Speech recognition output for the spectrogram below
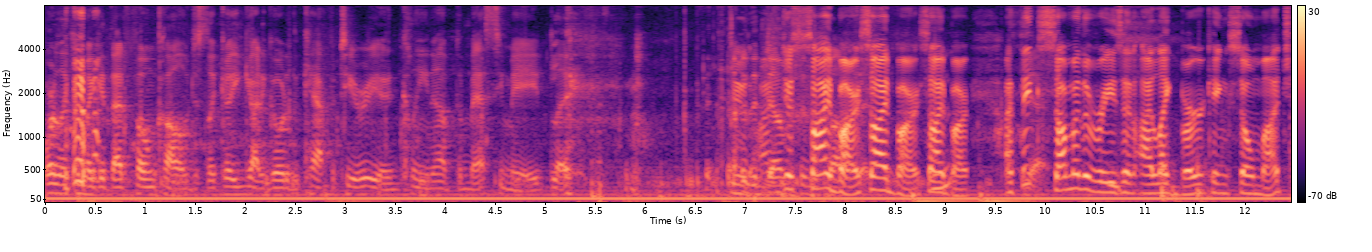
Or like you might get that phone call of just like, oh, you got to go to the cafeteria and clean up the mess you made, like. Dude, the I- just in the sidebar, closet. sidebar, hmm? sidebar. I think Yeah. some of the reason I like Burger King so much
